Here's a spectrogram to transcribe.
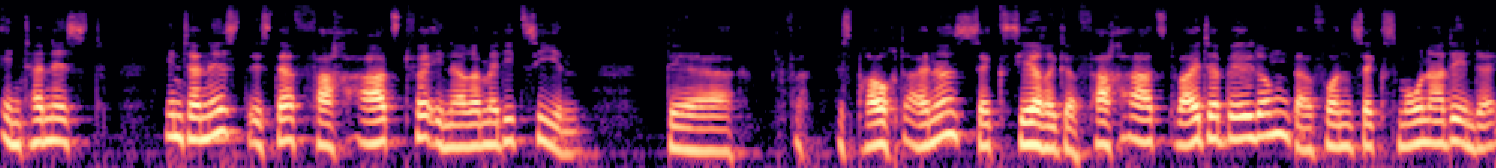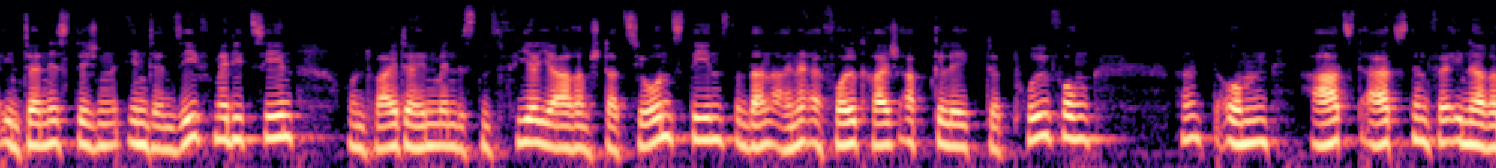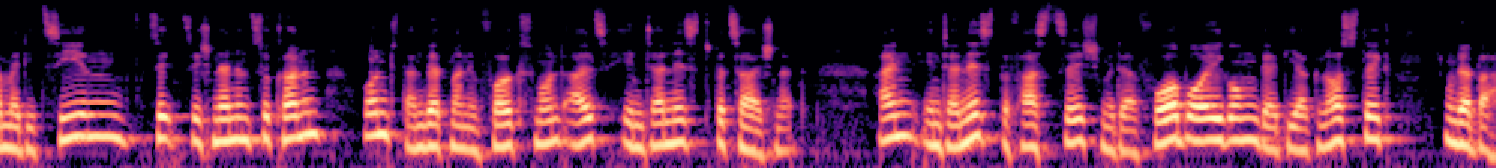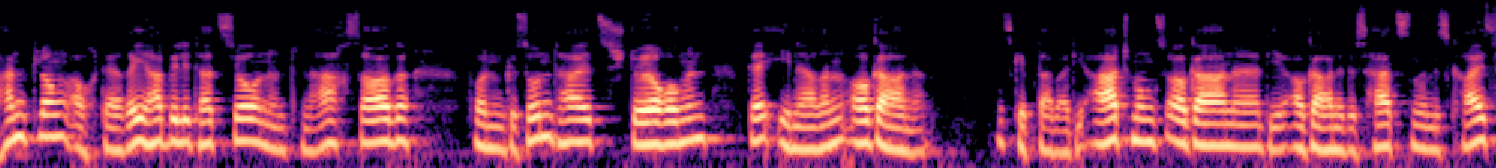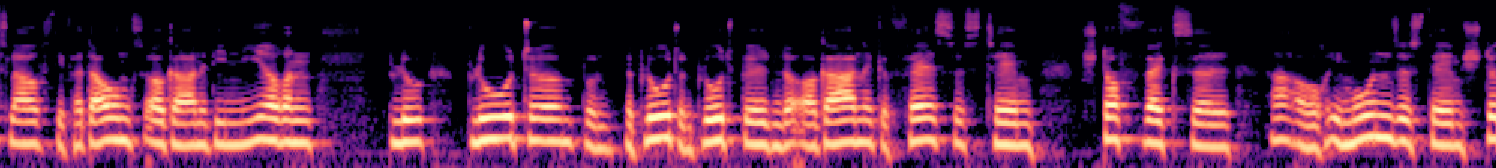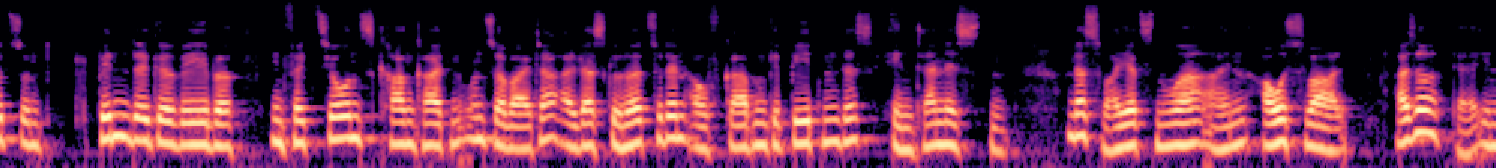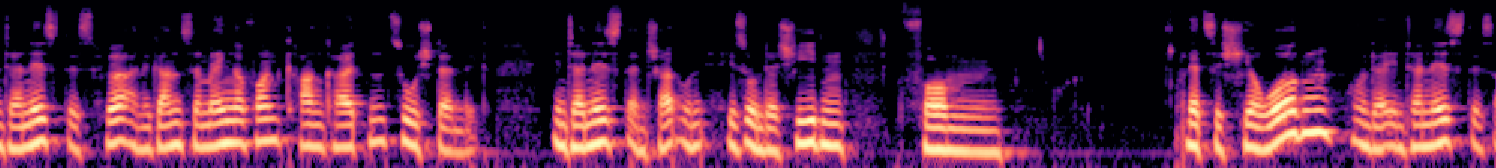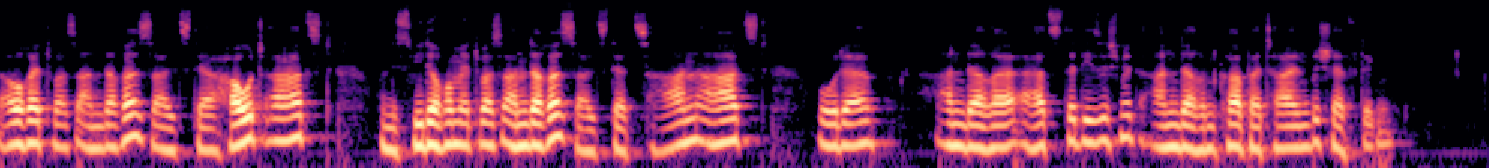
Internist. Internist ist der Facharzt für innere Medizin. Der, es braucht eine sechsjährige Facharztweiterbildung, davon sechs Monate in der internistischen Intensivmedizin und weiterhin mindestens vier Jahre im Stationsdienst und dann eine erfolgreich abgelegte Prüfung, um Arzt, Ärztin für innere Medizin sich nennen zu können und dann wird man im Volksmund als Internist bezeichnet. Ein Internist befasst sich mit der Vorbeugung, der Diagnostik und der Behandlung, auch der Rehabilitation und Nachsorge von Gesundheitsstörungen der inneren Organe. Es gibt dabei die Atmungsorgane, die Organe des Herzens und des Kreislaufs, die Verdauungsorgane, die Nieren, Blut, Blut und blutbildende Organe, Gefäßsystem, Stoffwechsel, auch Immunsystem, Stütz- und Bindegewebe, Infektionskrankheiten und so weiter. All das gehört zu den Aufgabengebieten des Internisten. Und das war jetzt nur eine Auswahl. Also der Internist ist für eine ganze Menge von Krankheiten zuständig. Internist ist unterschieden vom letztlich Chirurgen und der Internist ist auch etwas anderes als der Hautarzt und ist wiederum etwas anderes als der Zahnarzt oder andere Ärzte, die sich mit anderen Körperteilen beschäftigen.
